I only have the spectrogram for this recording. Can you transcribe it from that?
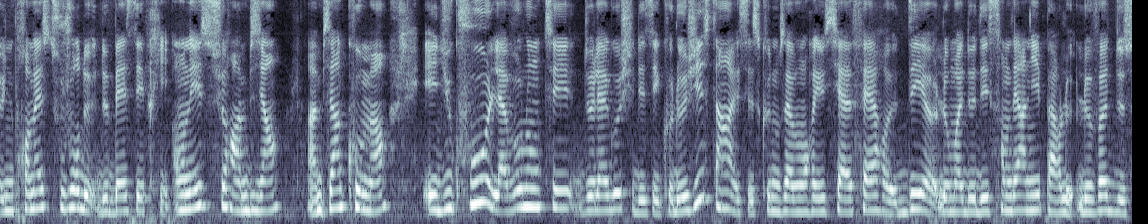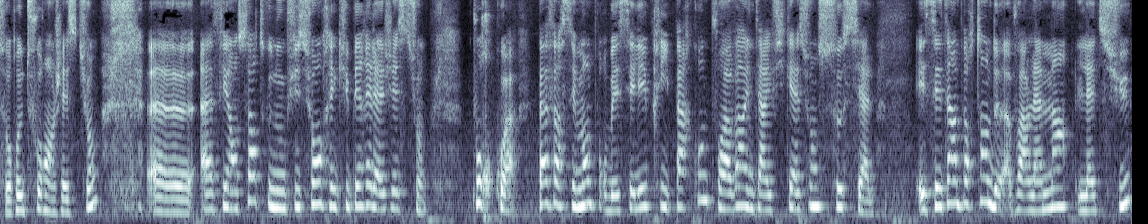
une promesse toujours de, baisse des prix. On est sur un bien un bien commun. Et du coup, la volonté de la gauche et des écologistes, hein, et c'est ce que nous avons réussi à faire euh, dès euh, le mois de décembre dernier par le, vote de ce retour en gestion, euh, a fait en sorte que nous puissions récupérer la gestion. Pourquoi? Pas forcément pour baisser les prix, par contre pour avoir une tarification sociale. Et c'est important d'avoir la main là-dessus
